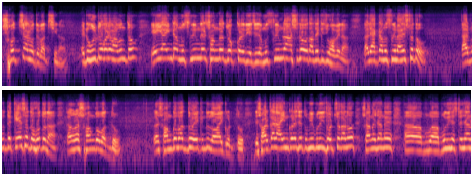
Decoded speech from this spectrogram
সোচ্চার হতে পারছি না। একটু উল্টো করে ভাবুন তো। এই আইনটা মুসলিমদের সঙ্গে যোগ করে দিয়েছে যে, মুসলিমরা আসলেও তাদের কিছু হবে না। তাহলে একটা মুসলিম অ্যারেস্ট হতো? তার বিরুদ্ধে কেস হতো? হতো না। কারণ ওরা ওরা সংঘবদ্ধ হয়ে কিন্তু লড়াই করতো। যে সরকার আইন করেছে, তুমি পুলিশ ধরছো কেন? সঙ্গে সঙ্গে পুলিশ স্টেশন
